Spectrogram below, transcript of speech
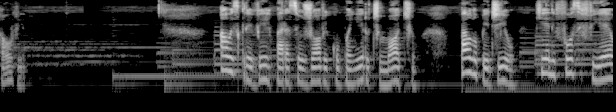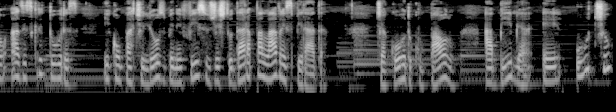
a ouvi-lo. Ao escrever para seu jovem companheiro Timóteo, Paulo pediu que ele fosse fiel às Escrituras e compartilhou os benefícios de estudar a palavra inspirada. De acordo com Paulo, a Bíblia é útil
